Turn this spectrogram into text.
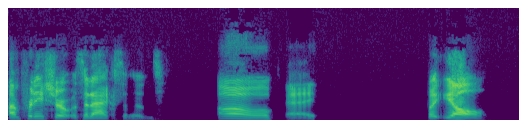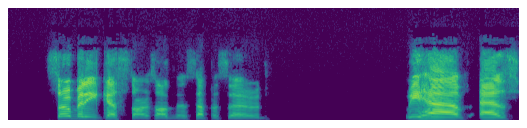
I'm pretty sure it was an accident. Oh, okay. But y'all, so many guest stars on this episode. We have as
